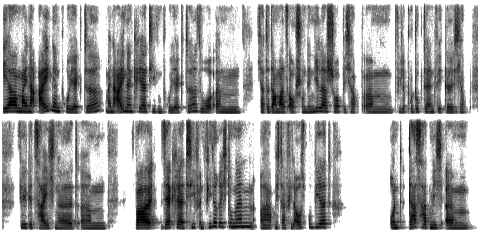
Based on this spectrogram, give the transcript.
eher meine eigenen Projekte, meine eigenen kreativen Projekte. So, ähm, ich hatte damals auch schon den Yilla Shop, ich habe ähm, viele Produkte entwickelt, ich habe viel gezeichnet. Ähm, war sehr kreativ in viele Richtungen, äh, habe mich da viel ausprobiert. Und das hat mich, ähm,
